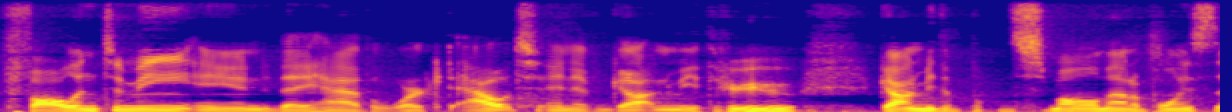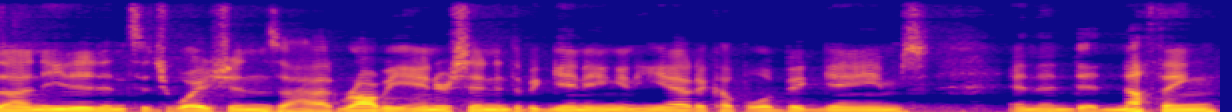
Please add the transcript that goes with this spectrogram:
fallen to me, and they have worked out and have gotten me through, gotten me the p- small amount of points that I needed in situations. I had Robbie Anderson at the beginning, and he had a couple of big games, and then did nothing.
